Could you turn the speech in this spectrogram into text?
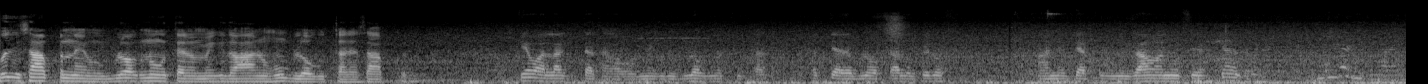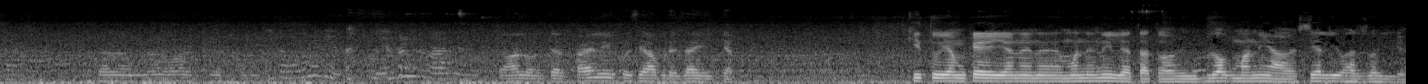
બધી સાફ કરીને હું બ્લોગ ન ઉતાર્યો. મેં કીધું આનું હું બ્લોગ ઉતારે સાફ કર્યું કેવા લાગતા હતા મેં કીધું બ્લોગ નથી થતા અત્યારે બ્લોગ ચાલુ કર્યો. અને ત્યાં જવાનું છે. ક્યાં જવાનું? ચાલો અત્યારે ખાઈ લઈ પછી આપણે જઈએ ક્યાંક. કીધું એમ કે એને મને નહીં લેતા, તો હવે બ્લોગમાં નહીં આવે સહેલી વાર જોઈ લે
